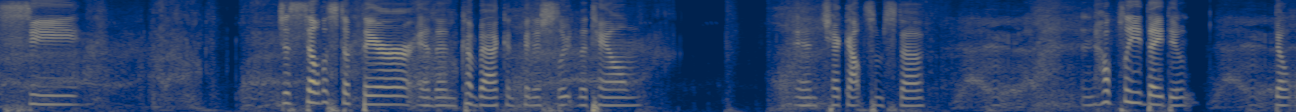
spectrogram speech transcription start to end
see just sell the stuff there and then come back and finish looting the town and check out some stuff. And hopefully they don't don't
